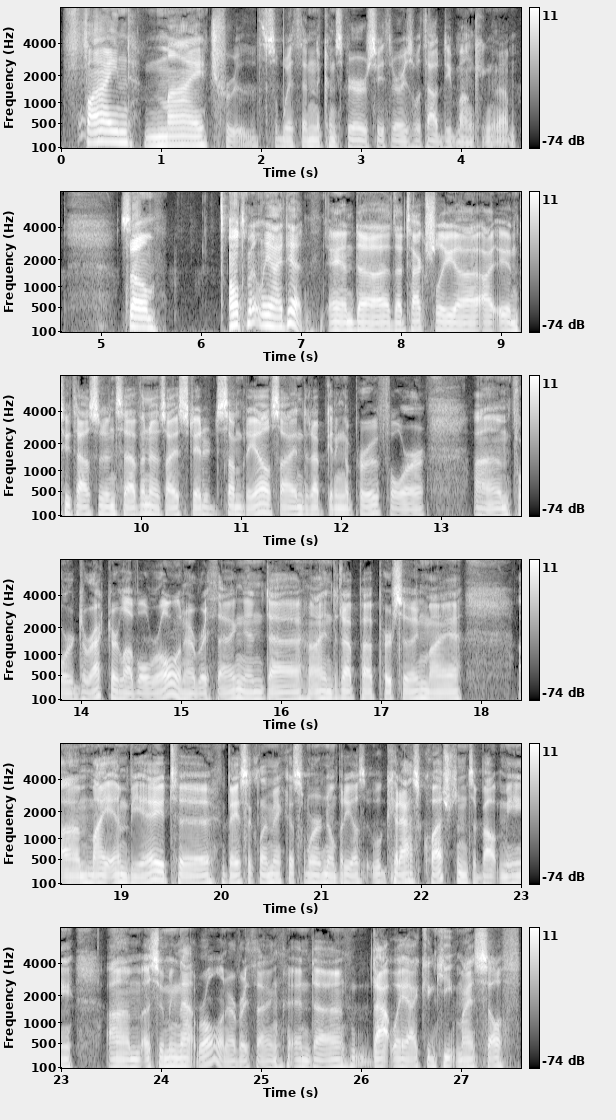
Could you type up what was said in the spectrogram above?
find my truths within the conspiracy theories without debunking them. So ultimately I did, and uh, that's actually uh, in 2007. As I stated to somebody else, I ended up getting approved for um, for director level role and everything, and uh, I ended up uh, pursuing my. Um, my MBA to basically make it where nobody else could ask questions about me um, assuming that role and everything, and uh, that way I can keep myself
